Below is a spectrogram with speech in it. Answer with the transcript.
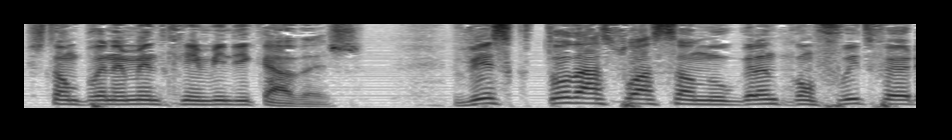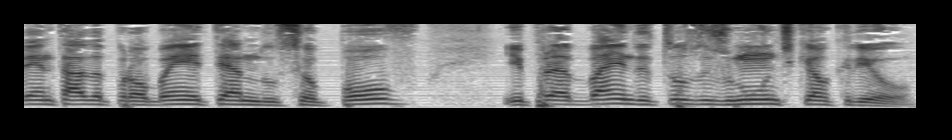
estão plenamente reivindicadas. Vê-se que toda a sua ação no grande conflito foi orientada para o bem eterno do seu povo e para o bem de todos os mundos que ele criou.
